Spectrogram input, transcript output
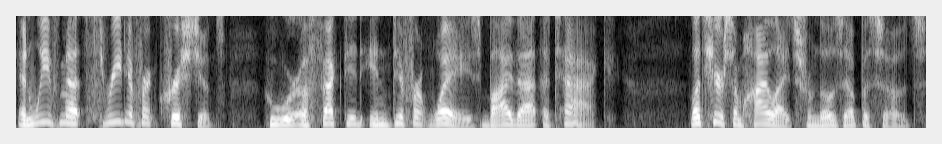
and we've met three different Christians who were affected in different ways by that attack. Let's hear some highlights from those episodes.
